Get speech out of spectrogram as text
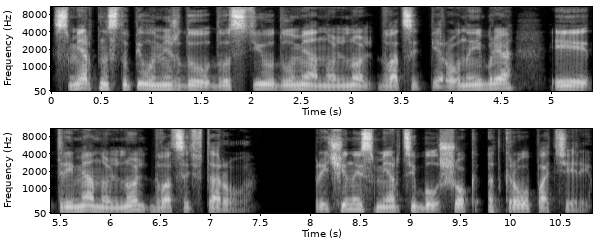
Смерть наступила между 22.00 21 ноября и 3.00 22. Причиной смерти был шок от кровопотери.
